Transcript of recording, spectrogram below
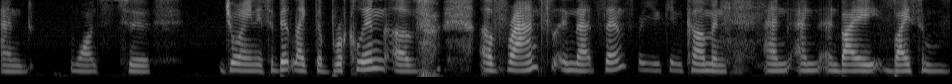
and wants to join, it's a bit like the Brooklyn of of France in that sense, where you can come and and and and buy buy some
